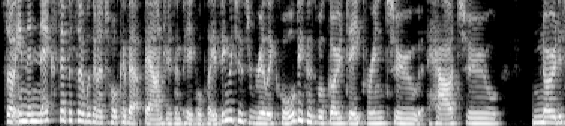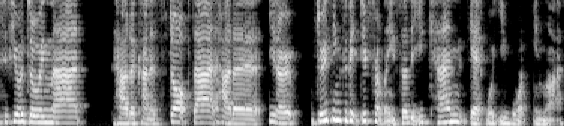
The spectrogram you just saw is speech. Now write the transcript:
So in the next episode, we're going to talk about boundaries and people pleasing, which is really cool because we'll go deeper into how to notice if you're doing that, how to kind of stop that, how to, you know, do things a bit differently so that you can get what you want in life.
